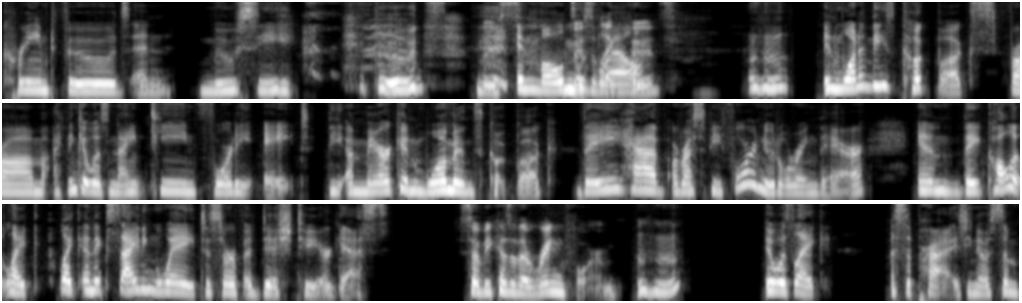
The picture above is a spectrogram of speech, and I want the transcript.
creamed foods and moussey foods Moose. in molds as moose-like well. foods. hmm In one of these cookbooks from, I think it was 1948, the American Woman's Cookbook, they have a recipe for a noodle ring there, and they call it like like an exciting way to serve a dish to your guests. So because of the ring form. mm-hmm. It was like a surprise, you know, some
